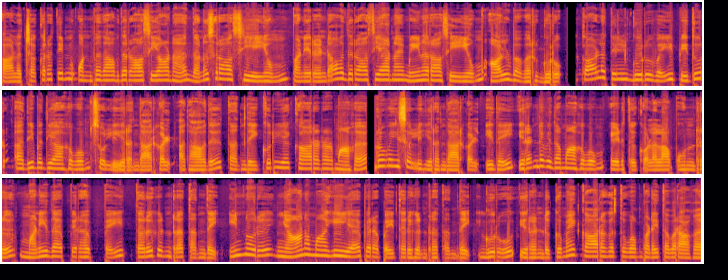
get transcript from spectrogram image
காலச்சக்கரத்தின் ஒன்பதாவது ராசியான தனுசு ராசியையும் பனிரெண்டாவது ராசியான மீன ராசியையும் ஆள்பவர் குரு. காலத்தில் குருவை பிதுர் அதிபதியாகவும் சொல்லியிருந்தார்கள். அதாவது தந்தைக்குரிய காரணமாக குருவை சொல்லியிருந்தார்கள். இதை இரண்டு விதமாகவும் எடுத்துக்கொள்ளலாம். ஒன்று மனித பிறப்பை தருகின்ற தந்தை. இன்னொரு ஞானமாகிய பிறப்பை தரு தருகின்ற தந்தை. குரு இரண்டுக்குமே காரகத்துவம் படைத்தவராக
